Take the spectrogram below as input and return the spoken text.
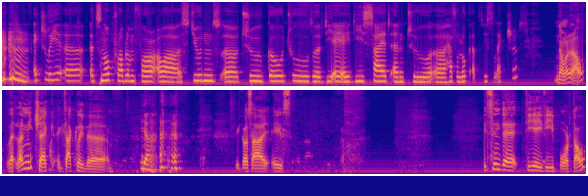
actually, uh, it's no problem for our students uh, to go to the DAAD site and to uh, have a look at these lectures. No, not at all. Let, let me check exactly the Yeah. because I is it's in the TIB portal,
